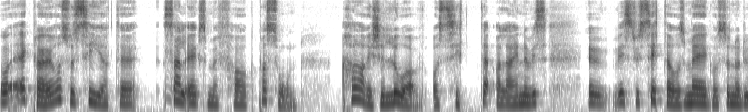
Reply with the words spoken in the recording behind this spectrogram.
Og jeg pleier også å si at eh, selv jeg som er fagperson, har ikke lov å sitte alene. Hvis, eh, hvis du sitter hos meg, og så når du,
